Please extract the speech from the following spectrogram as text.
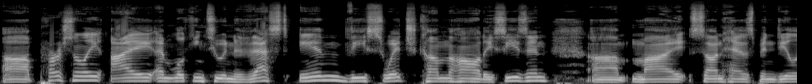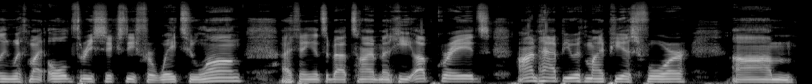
Uh, personally, I am looking to invest in the Switch come the holiday season. Um, my son has been dealing with my old 360 for way too long. I think it's about time that he upgrades. I'm happy with my PS4. Um,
